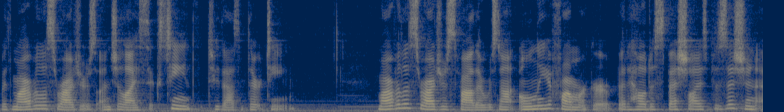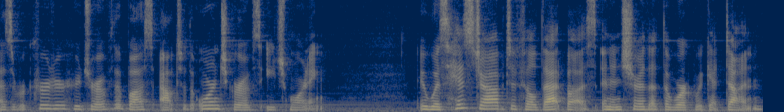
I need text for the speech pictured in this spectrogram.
with Marvelous Rogers on July 16, 2013. Marvelous Rogers' father was not only a farm worker, but held a specialized position as a recruiter who drove the bus out to the orange groves each morning. It was his job to fill that bus and ensure that the work would get done.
